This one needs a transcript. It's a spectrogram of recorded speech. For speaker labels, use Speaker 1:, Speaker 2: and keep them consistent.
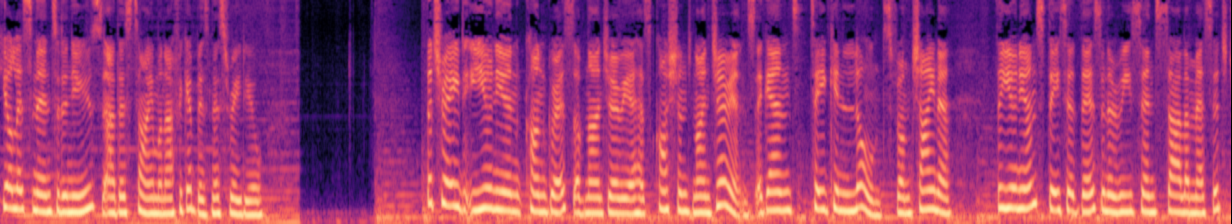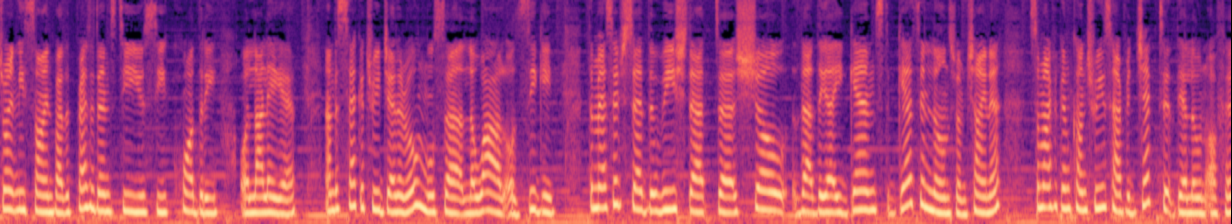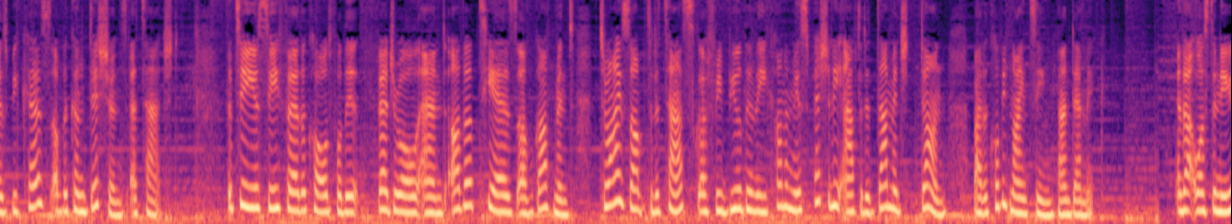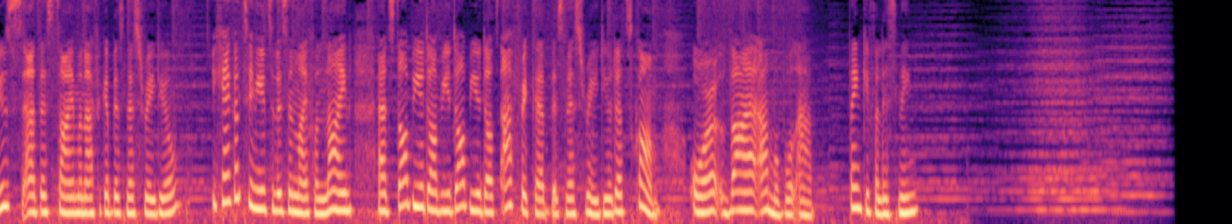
Speaker 1: You're listening to the news at this time on Africa Business Radio. The Trade Union Congress of Nigeria has cautioned Nigerians against taking loans from China. The union stated this in a recent Sallah message jointly signed by the President TUC Quadri Olaleye and the Secretary General Musa Lawal Ozigi. The message said the wish that uh, show that they are against getting loans from China. Some African countries have rejected their loan offers because of the conditions attached. The TUC further called for the federal and other tiers of government to rise up to the task of rebuilding the economy, especially after the damage done by the COVID 19 pandemic. And that was the news at this time on Africa Business Radio. You can continue to listen live online at www.africabusinessradio.com or via our mobile app. Thank you for listening.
